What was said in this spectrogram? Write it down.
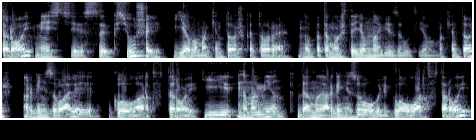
2 вместе с Ксюшей, Ева Макинтош, которая, ну потому что ее многие зовут Ева Макинтош, организовали Glow Art 2. И на момент, когда мы организовывали Glow Art 2,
